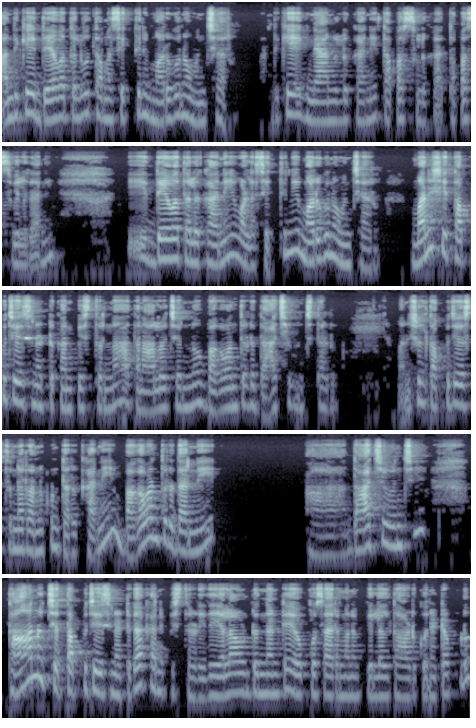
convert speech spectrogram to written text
అందుకే దేవతలు తమ శక్తిని మరుగున ఉంచారు. అందుకే జ్ఞానులు కానీ తపస్సులు కా తపస్విలు కానీ ఈ దేవతలు కానీ వాళ్ళ శక్తిని మరుగున ఉంచారు. మనిషి తప్పు చేసినట్టు కనిపిస్తున్నా అతని ఆలోచనను భగవంతుడు దాచి ఉంచుతాడు. మనుషులు తప్పు చేస్తున్నారు అనుకుంటారు. కానీ భగవంతుడు దాన్ని దాచి ఉంచి తాను తప్పు చేసినట్టుగా కనిపిస్తాడు. ఇది ఎలా ఉంటుందంటే ఒక్కోసారి మనం పిల్లలతో ఆడుకునేటప్పుడు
